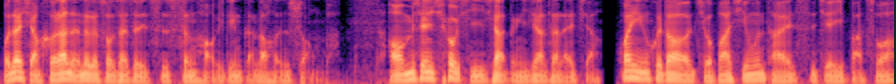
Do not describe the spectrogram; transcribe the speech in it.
我在想，荷兰人那个时候在这里吃生蚝，一定感到很爽吧。好，我们先休息一下，等一下再来讲。欢迎回到九八新闻台《世界一把抓》，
